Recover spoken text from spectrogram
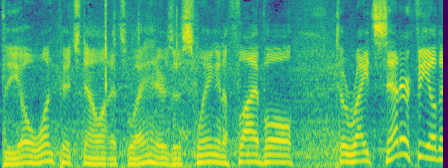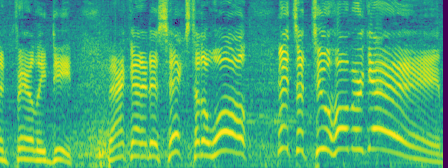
The 0 1 pitch now on its way. There's a swing and a fly ball to right center field and fairly deep. Back at it is Hicks to the wall. It's a two homer game.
